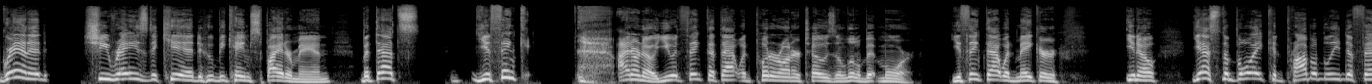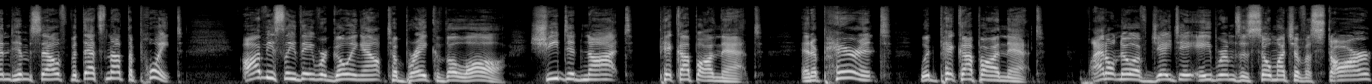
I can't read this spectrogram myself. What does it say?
Granted, she raised a kid who became Spider-Man, but that's, you think, I don't know, you would think that that would put her on her toes a little bit more. You think that would make her, you know, yes, the boy could probably defend himself, but that's not the point. Obviously, they were going out to break the law. She did not pick up on that. And a parent would pick up on that. I don't know if J.J. Abrams is so much of a star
